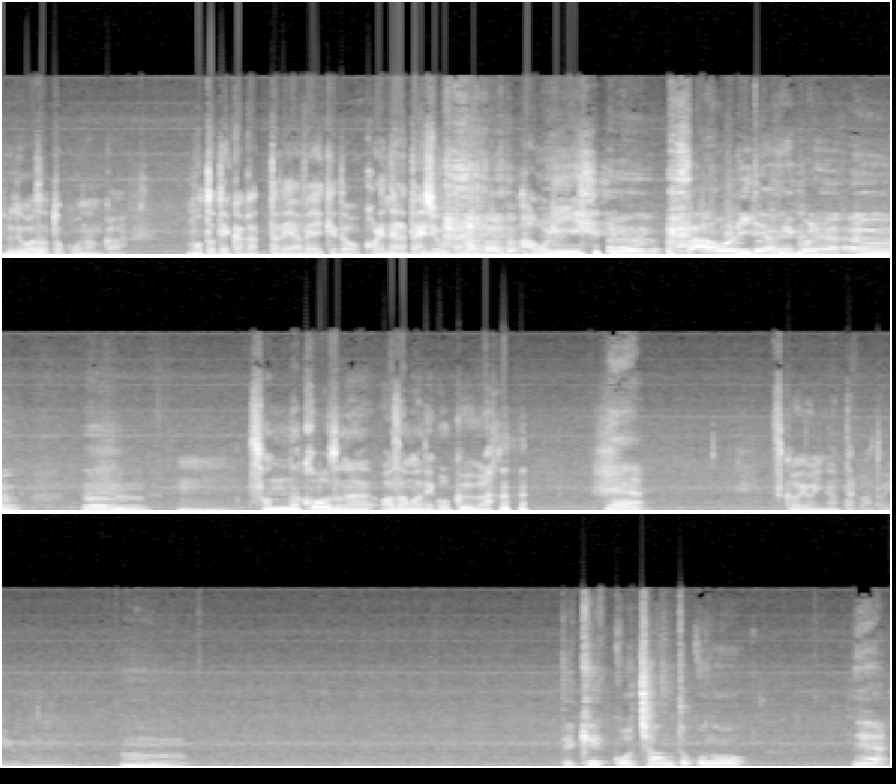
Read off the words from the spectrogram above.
それでわざとこうなんかもっとでかかったらやばいけどこれなら大丈夫だみたいな煽り、うん。煽りだよねこれ。うん。うん。うん、そんな高度な技まで悟空が。ね使うようになったかという、うん。で結構ちゃんとこのね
